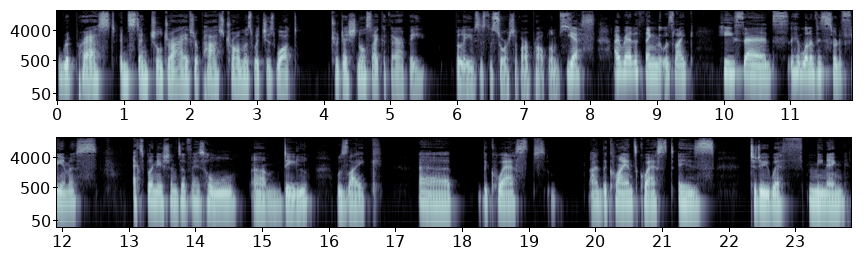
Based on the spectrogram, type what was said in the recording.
repressed instinctual drives or past traumas, which is what traditional psychotherapy believes is the source of our problems. Yes. I read a thing that was like, he said, one of his sort of famous explanations of his whole um, deal was like, uh, the quest, uh, the client's quest is to do with meaning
